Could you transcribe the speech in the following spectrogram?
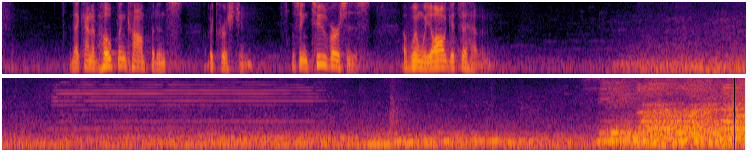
That kind of hope and confidence of a Christian. We'll sing two verses of when we all get to heaven. Sing right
